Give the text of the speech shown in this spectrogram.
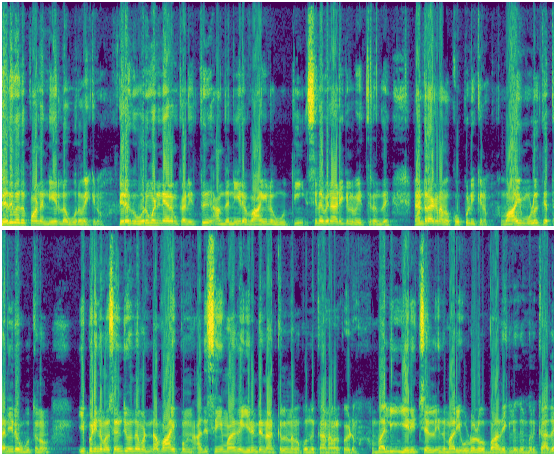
வெதுவெதுப்பான நீரில் ஊற வைக்கணும். பிறகு ஒரு மணி நேரம் கழித்து அந்த நீரை வாயில் ஊற்றி சில வினாடிகள் வைத்திருந்து நன்றாக நம்ம கொப்புளிக்கணும். வாய் முழுக்க தண்ணீரை ஊற்றணும் இப்படி நம்ம செஞ்சு வந்தோம் அப்படின்னா வாய்ப்புண் அதிசயமாக இரண்டு நாட்களில் நமக்கு வந்து காணாமல் போயிடும். வலி எரிச்சல் இந்த மாதிரி உடல் உபாதைகள் எதுவும் இருக்காது.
